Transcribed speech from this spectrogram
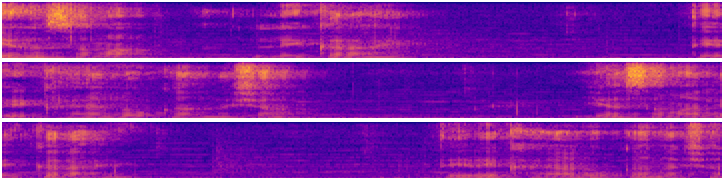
यह समा लेकर आए तेरे ख्यालों का नशा। यह समा लेकर आए तेरे ख्यालों का नशा।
